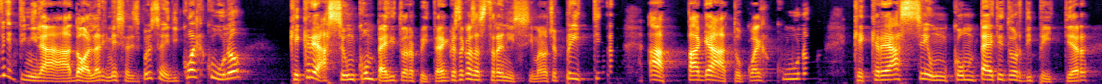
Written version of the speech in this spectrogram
20.000 dollari messi a disposizione di qualcuno che creasse un competitor a Pritter. È questa cosa stranissima, no? Cioè Pritter ha pagato qualcuno che creasse un competitor di Pritter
